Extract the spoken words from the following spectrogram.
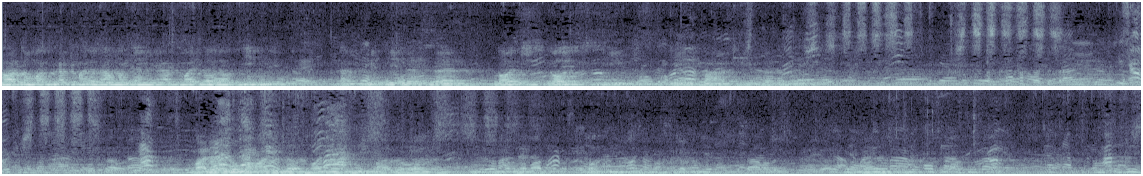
war Thomas Köpp, meine Damen und Herren, im Jahr 2007 äh, Mitglied des äh, deutschen Golfteams. Ebenfalls war der Europameister doen.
